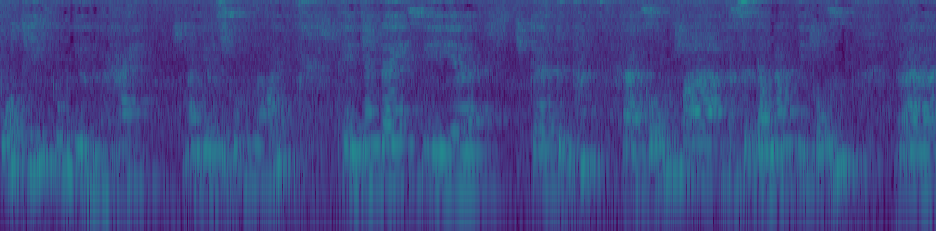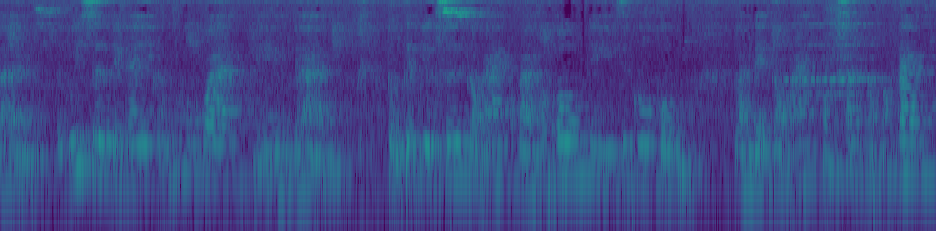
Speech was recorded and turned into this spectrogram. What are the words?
bố thí cúng dường là hai là điều sư cũng nói. Thì nhân đây thì ờ, ờ, tự khắc ờ, cũng thật sự đầu năm thì cũng quý sư về đây cũng hôm qua thì đã tụng kinh dược sư cầu an và hồi hôm thì sư cô cũng làm lễ cầu an phóng sanh và phóng đăng.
